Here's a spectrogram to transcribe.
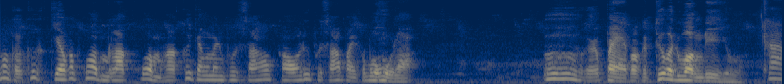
มันก็คือเกี่ยวกับความรักความหักคือยังเป็นผู้สาวเก่าหรือผู้สาวใหม่ก็บ่ฮู้ละเออก็แปลกว่าก็ถือว่าดวงดีอยู่ ค่ะ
